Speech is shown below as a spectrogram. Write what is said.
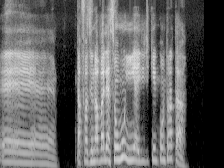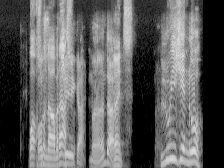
é, tá fazendo avaliação ruim aí de quem contratar. Posso mandar um abraço? Diga, manda. Antes. Luiz Genot,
